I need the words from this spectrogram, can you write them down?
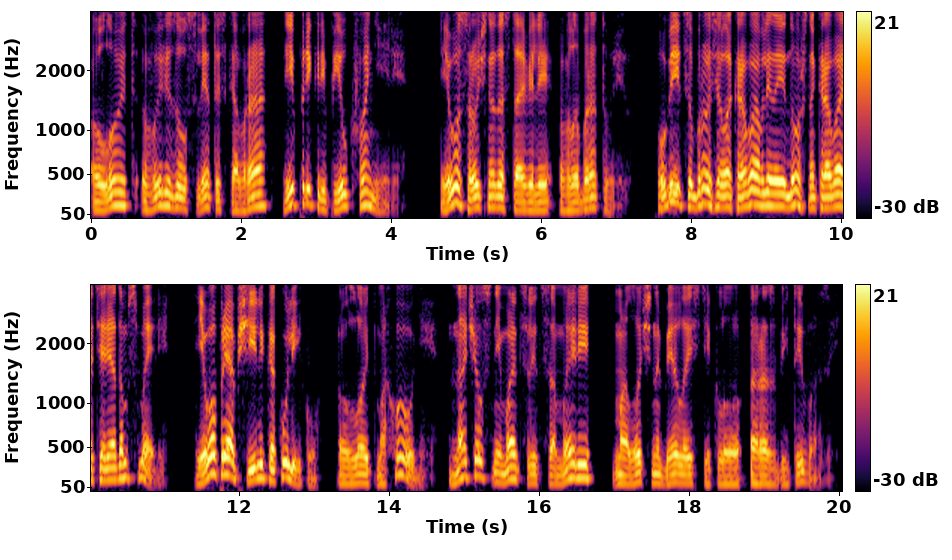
Ллойд вырезал след из ковра и прикрепил к фанере. Его срочно доставили в лабораторию. Убийца бросил окровавленный нож на кровати рядом с Мэри. Его приобщили как улику. Ллойд Махоуни начал снимать с лица Мэри молочно-белое стекло разбитой вазой.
